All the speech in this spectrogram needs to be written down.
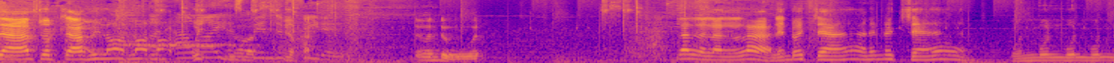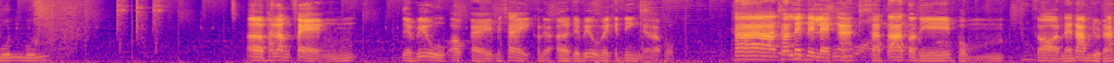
จ้าบจวบจ้าบเฮ้ยรอดรอดร An อดอุ้ย ally has Lord. been Yep. defeated. โดนดูดล่าลาลาลาเล่นด้วยจ้าเล่นด้วยจ้าหมุนหมุนหมุนหมุนหมุนหมุนเออพลังแฝงเดวิลเอาไอไม่ใช่เขาเรียกเออเดวิลเวก e นิ่งนะครับผม ถ้าถ้าเล่นในแรงค์อะซาต้าตอนนี้ผมก็แนะนำอยู่นะ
